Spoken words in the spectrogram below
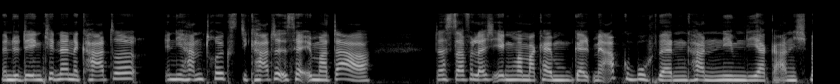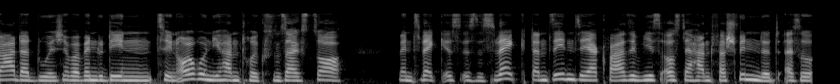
Wenn du den Kindern eine Karte in die Hand drückst, die Karte ist ja immer da. Dass da vielleicht irgendwann mal kein Geld mehr abgebucht werden kann, nehmen die ja gar nicht wahr dadurch. Aber wenn du denen 10 Euro in die Hand drückst und sagst, so, wenn es weg ist, ist es weg, dann sehen sie ja quasi, wie es aus der Hand verschwindet. Also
